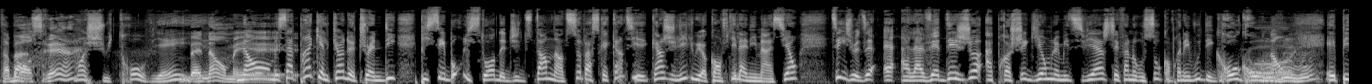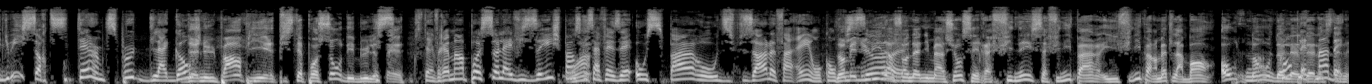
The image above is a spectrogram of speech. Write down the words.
Ça brasserait, hein? Moi, je suis trop vieille. Ben non, mais- Non, mais ça te prend quelqu'un de trendy. Puis c'est beau l'histoire de Jay Dutemps dans tout ça parce que quand, il, quand Julie lui a confié l'animation, tu sais, je veux dire, elle, elle avait déjà approché Guillaume le Métivier, Stéphane Rousseau, comprenez-vous, des gros, gros noms. Et puis lui, il sortait un petit peu de la gauche. Mhm. De nulle part, puis puis c'était pas ça au début. C'était- vraiment pas ça la visée. Je pense Ouais. que ça faisait aussi peur aux diffuseurs de faire, hey, on confie Non, mais lui, ça, dans son euh, animation, c'est raffiné. Ça finit par, il finit par mettre la barre haute, non? De, le- de Complètement. la- ben,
